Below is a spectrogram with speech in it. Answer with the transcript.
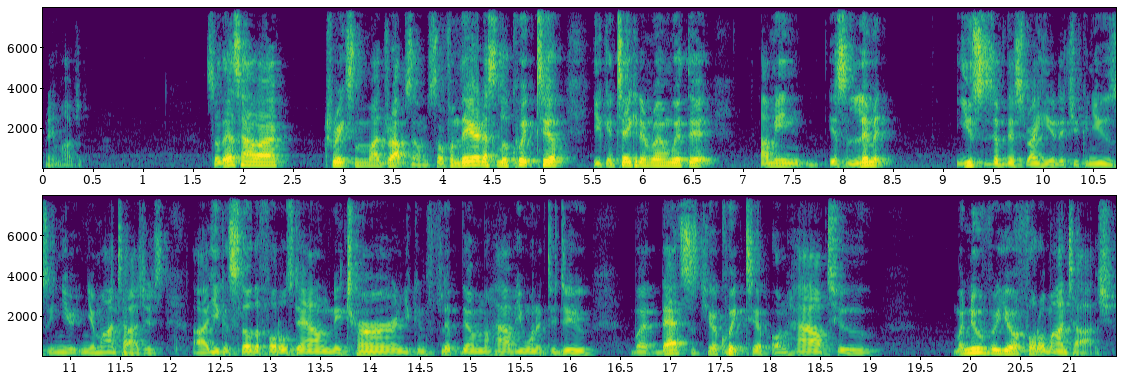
frame object. So that's how I create some of my drop zones. So from there, that's a little quick tip. You can take it and run with it. I mean, it's limit uses of this right here that you can use in your in your montages. Uh, you can slow the photos down, they turn, you can flip them however you want it to do. But that's your quick tip on how to maneuver your photo montage.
